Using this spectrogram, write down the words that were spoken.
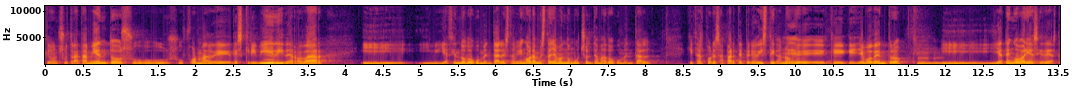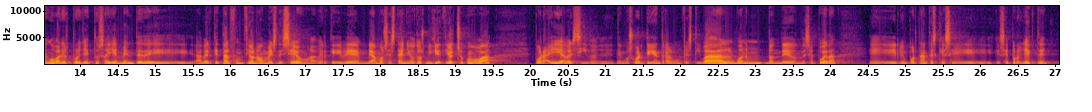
Con su tratamiento, su, su forma de, de escribir y de rodar y, y- y haciendo documentales también. Ahora me está llamando mucho el tema documental, quizás por esa parte periodística ¿no? que, que- que llevo dentro. y, y ya tengo varias ideas, tengo varios proyectos ahí en mente de a ver qué tal funciona un mes de SEO, a ver que ve- veamos este año 2018 cómo va por ahí, a ver si eh, tengo suerte y entra algún festival, bueno, donde, donde se pueda. Eh, lo importante es que se, que se proyecte.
